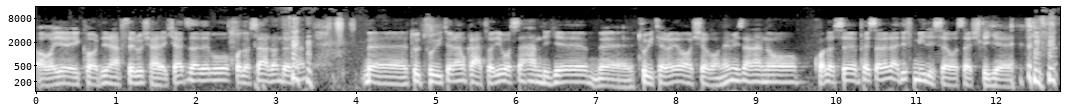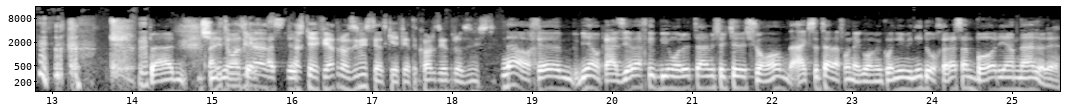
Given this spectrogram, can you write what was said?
آقای ایکاردی رفته روش حرکت زده و خلاصه الان دارن تو توییتر هم قطاری واسه هم دیگه توییترهای عاشقانه می‌زنن و خلاصه پسر ردیف میلیسه واسش دیگه. بعد چیزی تو که از, از کیفیت راضی نیستی از کیفیت کار زیاد راضی نیستی. نه آخه میام قضیه وقتی بیمورد تر میشه که شما عکس طرفو نگاه می‌کنی ببینی دختر اصلا باری هم نداره.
